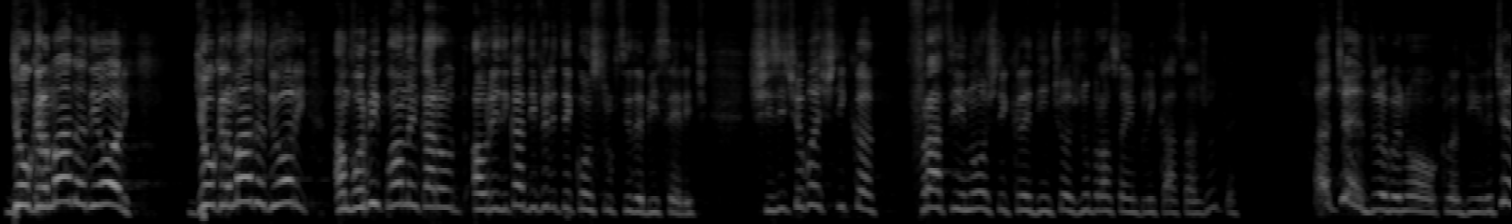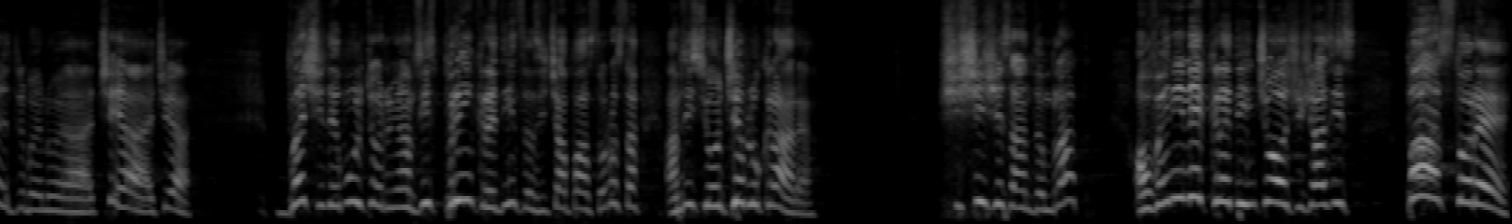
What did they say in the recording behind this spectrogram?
De o grămadă de ori, de o grămadă de ori am vorbit cu oameni care au, au ridicat diferite construcții de biserici. Și zice, bă, știi că frații noștri credincioși nu vreau să implicați să ajute? A, ce ne trebuie nouă o clădire? Ce ne trebuie noi aia? Ce aia? Ce aia? Bă, și de multe ori eu am zis, prin credință, zicea pastorul ăsta, am zis, eu încep lucrarea. Și și ce s-a întâmplat? Au venit necredincioși și au zis, Pastore,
